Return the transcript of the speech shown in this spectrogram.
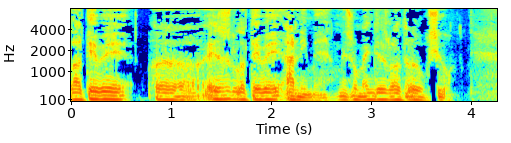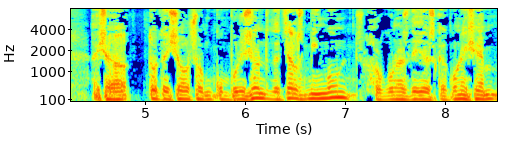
la TV, eh, és la TV Anime, més o menys és la traducció. Això, tot això són composicions de Charles Mingus, algunes d'elles que coneixem,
